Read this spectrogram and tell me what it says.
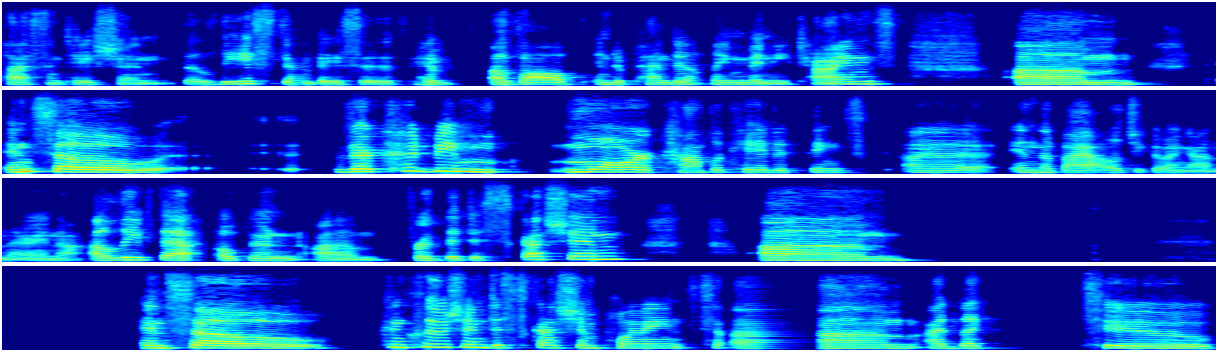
placentation, the least invasive, have evolved independently many times. Um, and so there could be more complicated things uh, in the biology going on there, and I'll leave that open um, for the discussion. Um, and so conclusion discussion points, um, I'd like to,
